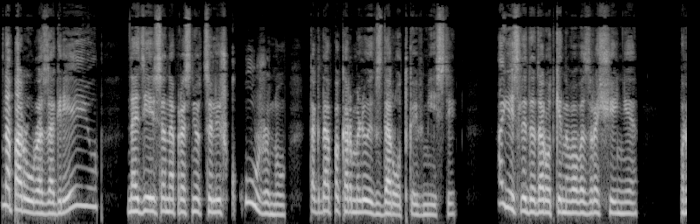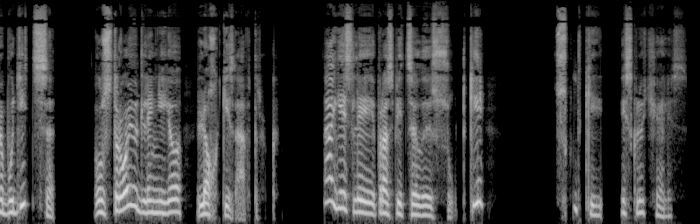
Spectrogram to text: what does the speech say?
на пару разогрею. Надеюсь, она проснется лишь к ужину, тогда покормлю их с Дородкой вместе. А если до Дородкиного возвращения пробудиться, устрою для нее легкий завтрак. А если проспит целые сутки... Сутки исключались.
